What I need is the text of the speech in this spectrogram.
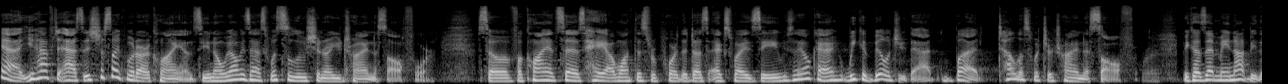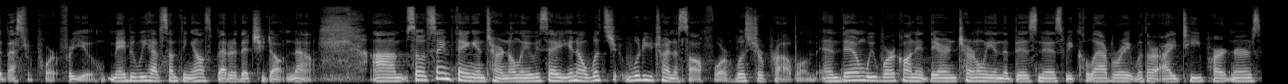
Yeah, you have to ask. It's just like with our clients. You know, we always ask, what solution are you trying to solve for? So if a client says, hey, I want this report that does X, Y, Z, we say, okay, we could build you that, but tell us what you're trying to solve. Right. Because that may not be the best report for you. Maybe we have something else better that you don't know. Um, so same thing internally. We say, you know, what's your, what are you trying to solve for? What's your problem? And then we work on it there internally in the business. We collaborate with our IT partners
